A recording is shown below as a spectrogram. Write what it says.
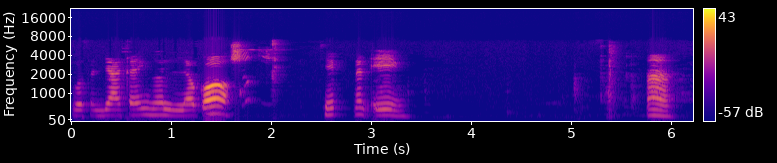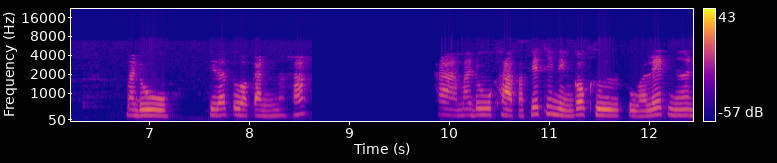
ตัวสัญญาใช้เงิน แล้วก็เช็คนั่นเองอะมาดูทีละตัวกันนะคะ ค่ะมาดูค่ะประเภทที่หนึ่งก็คือตัวเลขเงิน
